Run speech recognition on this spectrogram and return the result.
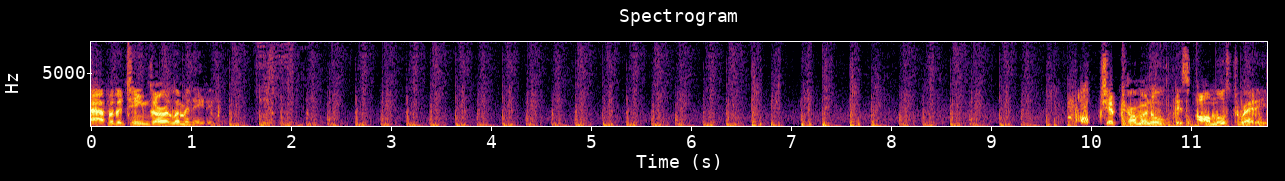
Half of the teams are eliminated. Chip terminal is almost ready.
